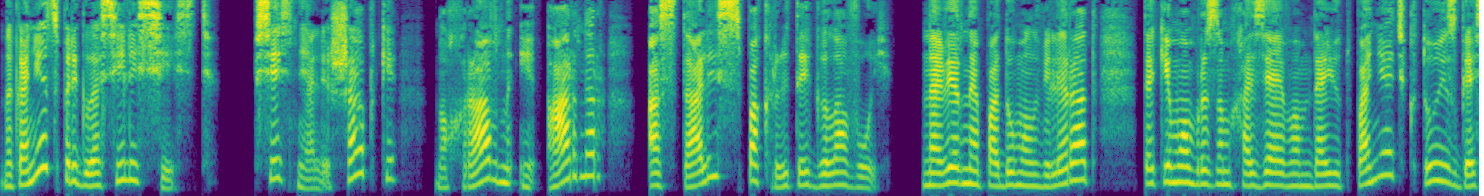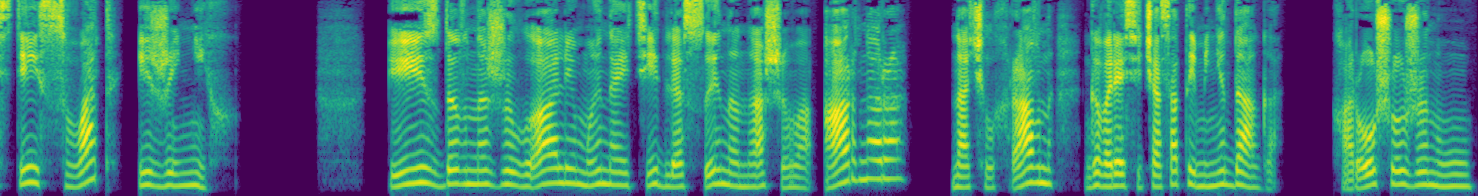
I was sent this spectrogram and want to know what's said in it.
Наконец пригласили сесть. Все сняли шапки, но Хравн и Арнер остались с покрытой головой. Наверное, подумал Велерат, таким образом хозяевам дают понять, кто из гостей сват и жених. «Издавна желали мы найти для сына нашего Арнера», начал Хравн, говоря сейчас от имени Дага, «хорошую жену,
